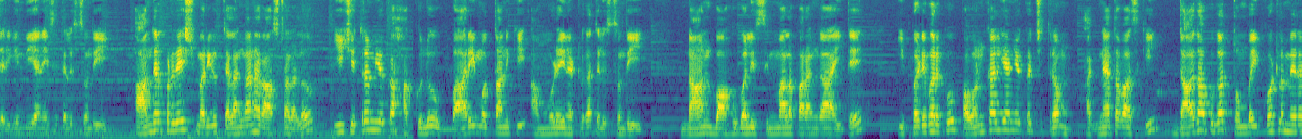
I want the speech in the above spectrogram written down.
జరిగింది అనేసి తెలుస్తుంది. ఆంధ్రప్రదేశ్ మరియు తెలంగాణ రాష్ట్రాలలో ఈ చిత్రం యొక్క హక్కులు భారీ మొత్తానికి అమ్ముడైనట్లుగా తెలుస్తుంది. నాన్ బాహుబలి సినిమాల పరంగా అయితే ఇప్పటి వరకు పవన్ కళ్యాణ్ యొక్క చిత్రం అజ్ఞాతవాసికి దాదాపుగా తొంభై కోట్ల మేర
